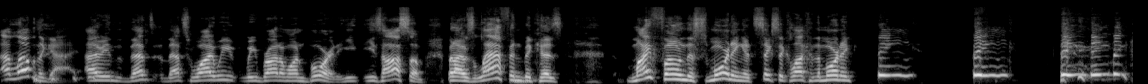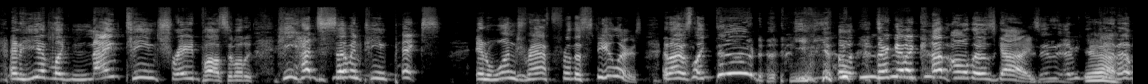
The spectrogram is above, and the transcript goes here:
I love the guy. I mean, that's that's why we we brought him on board. He he's awesome. But I was laughing mm-hmm. because my phone this morning at six o'clock in the morning, bing, bing, bing, bing, bing, and he had like 19 trade possibilities. He had 17 picks in one draft for the Steelers, and I was like, dude, you know, they're gonna cut all those guys. I mean, you Yeah. can't have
